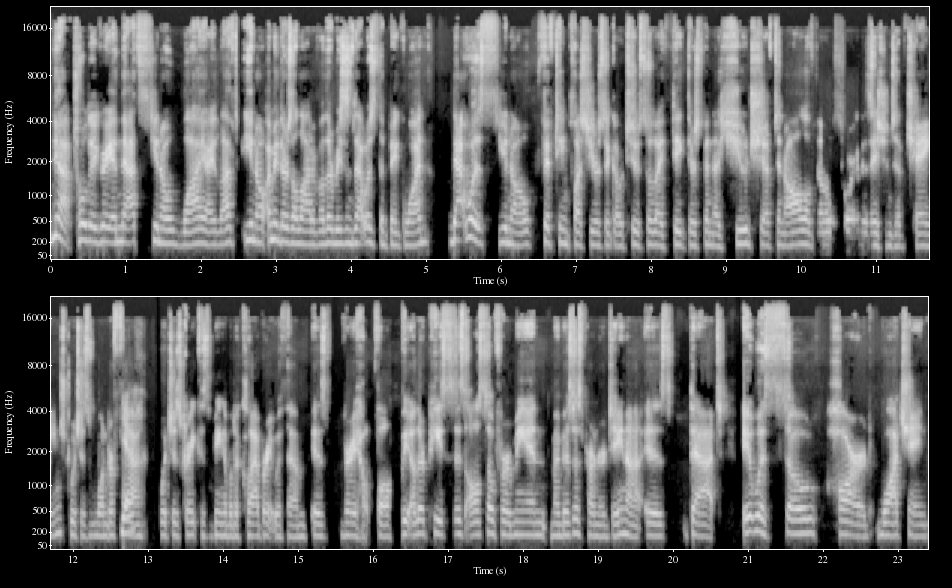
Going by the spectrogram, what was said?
Yeah, totally agree. And that's, you know, why I left. You know, I mean, there's a lot of other reasons. That was the big one that was you know 15 plus years ago too so i think there's been a huge shift and all of those organizations have changed which is wonderful yeah. which is great because being able to collaborate with them is very helpful the other piece is also for me and my business partner dana is that it was so hard watching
